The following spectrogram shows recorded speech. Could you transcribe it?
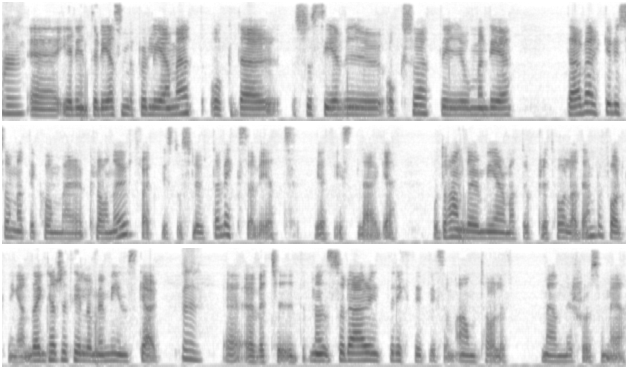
Mm. Eh, är det inte det som är problemet? Och där så ser vi ju också att det, jo, men det, där verkar det som att det kommer plana ut faktiskt och sluta växa vid ett, vid ett visst läge. Och då handlar det mer om att upprätthålla den befolkningen. Den kanske till och med minskar mm. eh, över tid. Men så där är inte riktigt liksom antalet människor som är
